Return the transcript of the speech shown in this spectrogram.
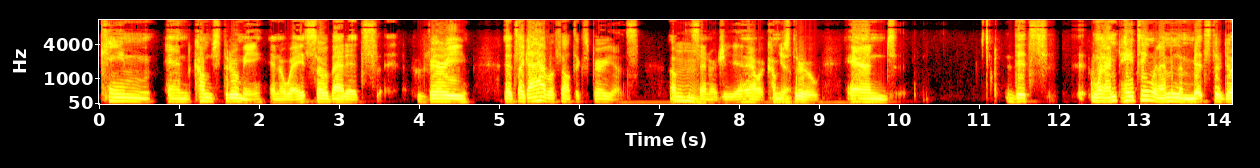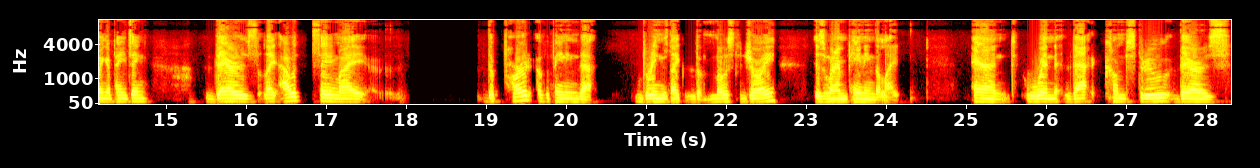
came and comes through me in a way, so that it's very. It's like I have a felt experience of mm-hmm. this energy and how it comes yeah. through, and that's when I'm painting, when I'm in the midst of doing a painting, there's like I would say my the part of the painting that brings like the most joy is when I'm painting the light. And when that comes through, there's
